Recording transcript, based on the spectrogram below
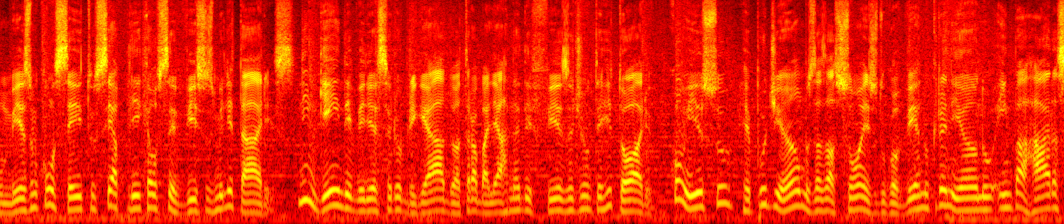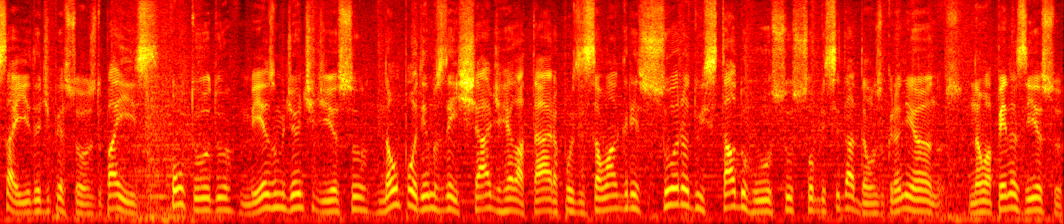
O mesmo conceito se aplica aos serviços militares. Ninguém deveria ser obrigado a trabalhar na defesa de um território. Com isso, repudiamos as ações do governo ucraniano em barrar a saída de pessoas do país. Contudo, mesmo diante disso, não podemos deixar de relatar a posição agressora do Estado russo sobre cidadãos ucranianos. Não apenas isso,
